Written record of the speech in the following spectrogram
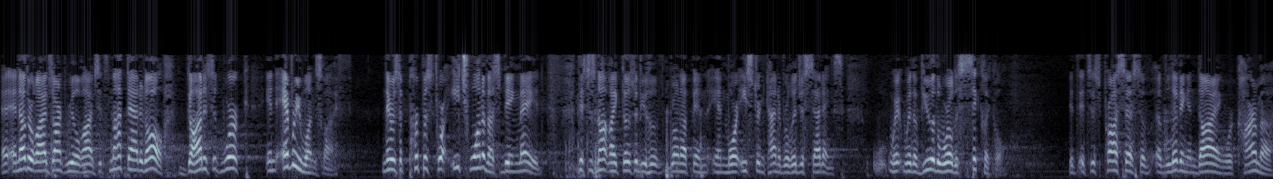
And other lives aren't real lives. It's not that at all. God is at work in everyone's life. And there is a purpose for each one of us being made. This is not like those of you who have grown up in, in more Eastern kind of religious settings, where, where the view of the world is cyclical. It, it's this process of, of living and dying where karma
